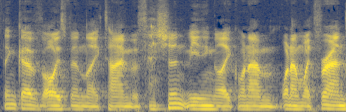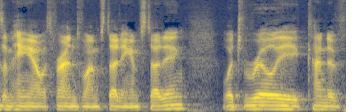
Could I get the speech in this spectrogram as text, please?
think I've always been like time efficient, meaning like when I'm when I'm with friends, I'm hanging out with friends. When I'm studying, I'm studying. What's really kind of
